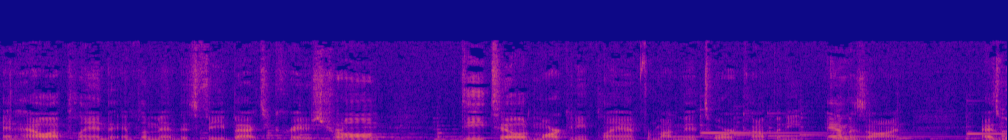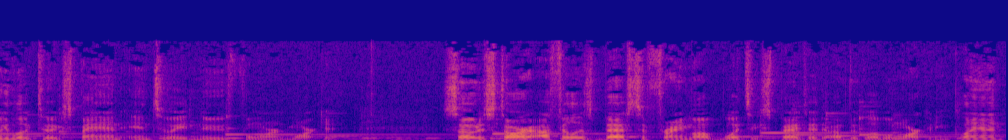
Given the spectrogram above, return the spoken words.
and how I plan to implement this feedback to create a strong, detailed marketing plan for my mentor company, Amazon, as we look to expand into a new foreign market. So, to start, I feel it's best to frame up what's expected of the global marketing plan.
